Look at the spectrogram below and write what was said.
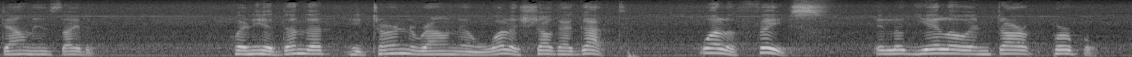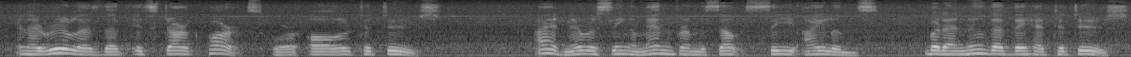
down inside it. When he had done that, he turned around and what a shock I got. What a face! It looked yellow and dark purple, and I realized that its dark parts were all tattoos. I had never seen a man from the South Sea Islands, but I knew that they had tattoos,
